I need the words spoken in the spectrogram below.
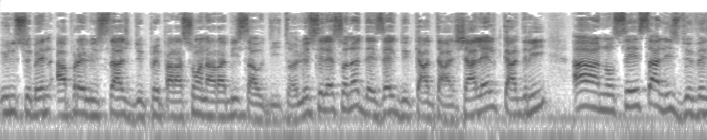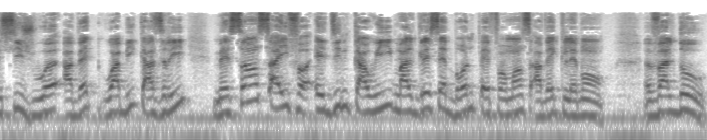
Une semaine après le stage de préparation en Arabie Saoudite, le sélectionneur des aigles de Qatar, Jalel Kadri, a annoncé sa liste de 26 joueurs avec Wabi Kazri, mais sans Saïf Edin Kawi malgré ses bonnes performances avec bons. Valdo,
